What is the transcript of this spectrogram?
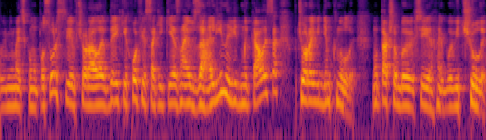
в німецькому посольстві вчора, але в деяких офісах, які я знаю, взагалі не відмикалися, вчора відімкнули. Ну так, щоб всі якби відчули.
